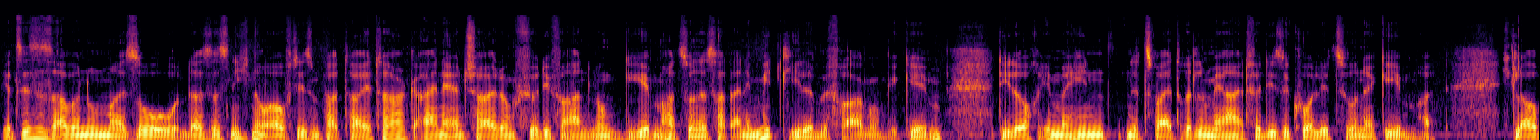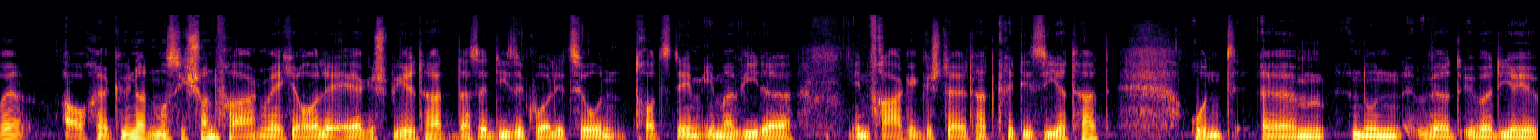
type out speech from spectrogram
Jetzt ist es aber nun mal so, dass es nicht nur auf diesem Parteitag eine Entscheidung für die Verhandlungen gegeben hat, sondern es hat eine Mitgliederbefragung gegeben, die doch immerhin eine Zweidrittelmehrheit für diese Koalition ergeben hat. Ich glaube, auch Herr Kühnert muss sich schon fragen, welche Rolle er gespielt hat, dass er diese Koalition trotzdem immer wieder in Frage gestellt hat, kritisiert hat. Und ähm, nun wird über die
